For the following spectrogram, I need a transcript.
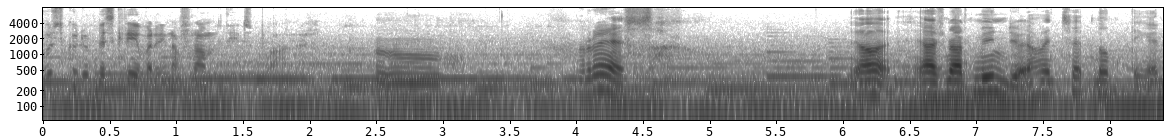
Hur skulle du beskriva dina framtidsplaner? Mm. Resa. Jag, jag är snart myndig och jag har inte sett någonting än.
